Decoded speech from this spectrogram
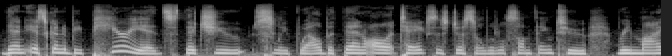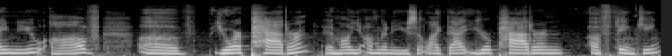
then it's going to be periods that you sleep well. But then all it takes is just a little something to remind you of of your pattern. And I'm going to use it like that. Your pattern of thinking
